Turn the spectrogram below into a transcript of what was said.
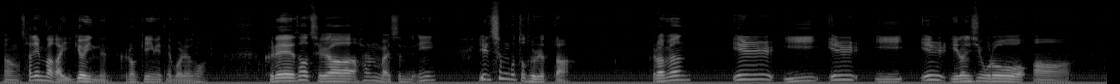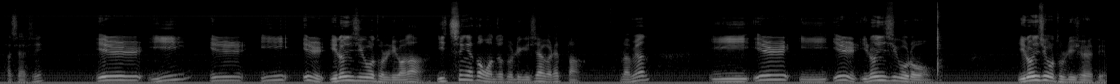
그냥 살인마가 이겨 있는 그런 게임이 돼 버려서 그래서 제가 하는 말씀이 1층부터 돌렸다. 그러면 1 2 1 2 1 이런 식으로 어 다시 다시 1 2 1 2 1 이런 식으로 돌리거나 2층에서 먼저 돌리기 시작을 했다. 그러면 2 1 2 1 이런 식으로 이런 식으로 돌리셔야 돼요.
